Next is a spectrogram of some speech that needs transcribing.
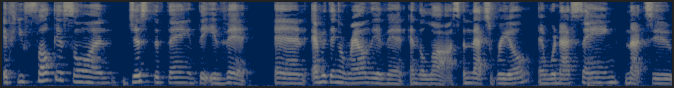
if you focus on just the thing, the event, and everything around the event and the loss, and that's real, and we're not saying not to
